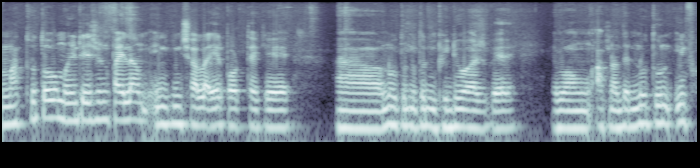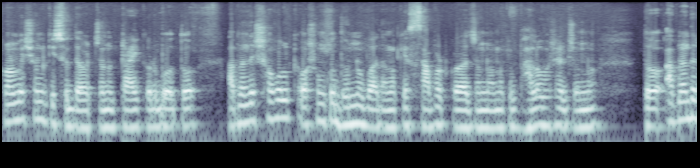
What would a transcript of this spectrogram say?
মাত্র তো মনিটাইজেশন পাইলাম। ইন- ইনশাল্লাহ এরপর থেকে নতুন নতুন ভিডিও আসবে এবং আপনাদের নতুন ইনফরমেশন কিছু দেওয়ার জন্য ট্রাই করব। তো আপনাদের সকলকে অসংখ্য ধন্যবাদ আমাকে সাপোর্ট করার জন্য, আমাকে ভালোবাসার জন্য। তো আপনাদের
